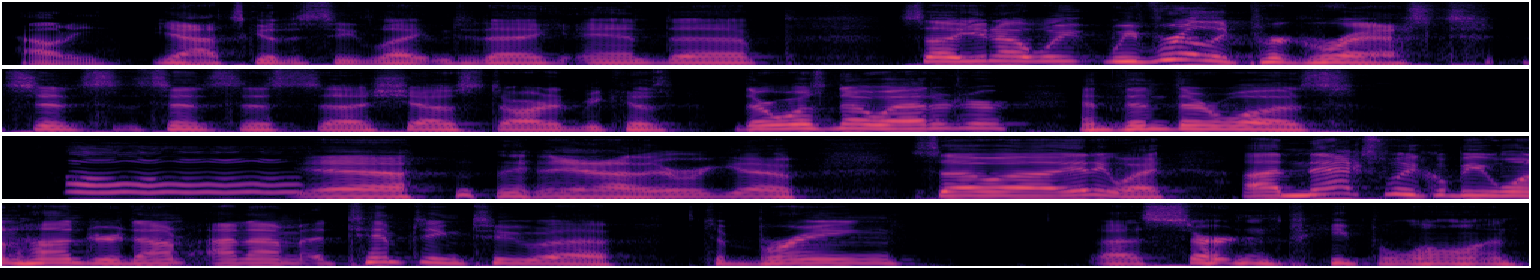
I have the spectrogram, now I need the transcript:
Howdy. Yeah, it's good to see Leighton today. And uh, so, you know, we we've really progressed since since this uh, show started because there was no editor, and then there was. Yeah, yeah, there we go. So uh, anyway, uh, next week will be 100, I'm, and I'm attempting to uh, to bring uh, certain people on.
